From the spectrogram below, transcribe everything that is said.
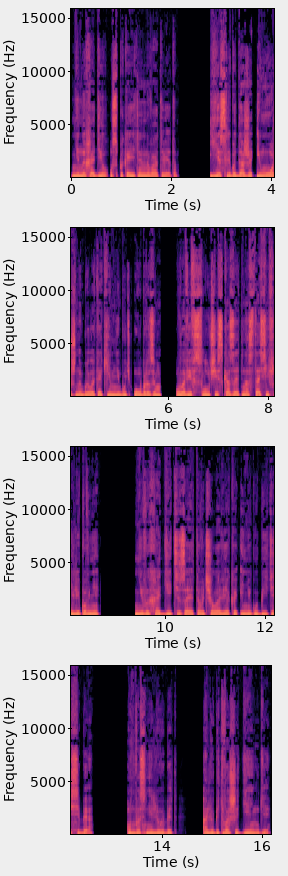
не находил успокоительного ответа. Если бы даже и можно было каким-нибудь образом, уловив случай, сказать Настасье Филипповне «Не выходите за этого человека и не губите себя. Он вас не любит, а любит ваши деньги.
